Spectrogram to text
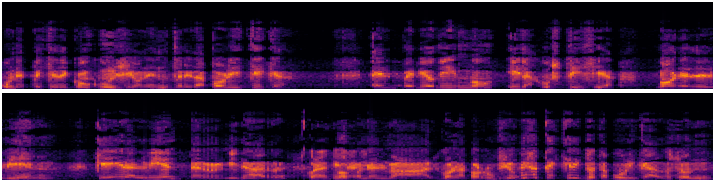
una especie de conjunción entre la política, el periodismo y la justicia por el bien que era el bien terminar con el, con el mal, con la corrupción. Eso está escrito, está publicado, son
